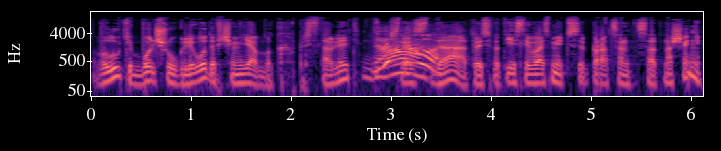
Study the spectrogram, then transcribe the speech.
В луке больше углеводов, чем в яблоках. Представляете? Да. То есть, да, то есть вот если вы возьмете процентное соотношение,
